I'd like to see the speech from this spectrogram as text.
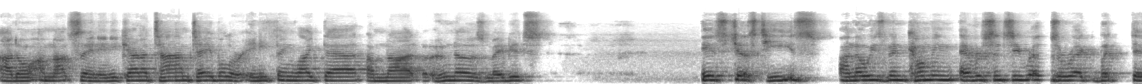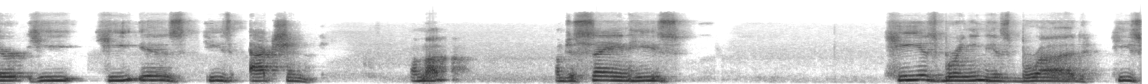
I don't I'm not saying any kind of timetable or anything like that. I'm not who knows, maybe it's it's just he's I know he's been coming ever since he resurrected, but there he he is he's action. I'm not I'm just saying he's he is bringing his bride. He's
